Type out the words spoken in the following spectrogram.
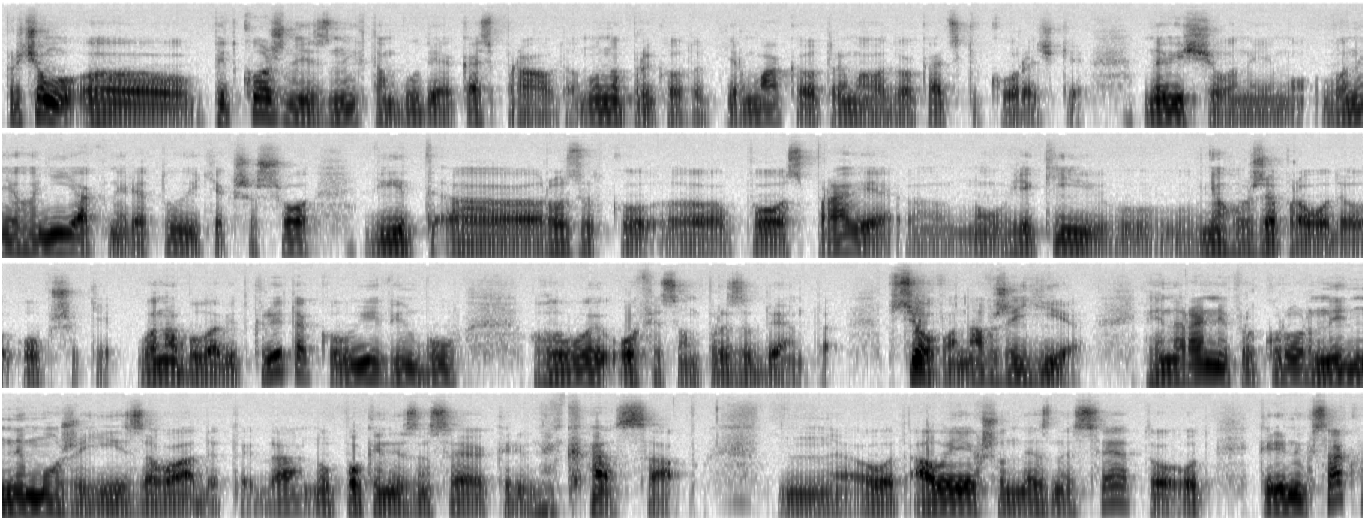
Причому під кожним з них там буде якась правда. Ну, наприклад, от Єрмак отримав адвокатські корочки. Навіщо вони йому? Вони його ніяк не рятують, якщо що, від розвитку по справі, ну, в якій в нього вже проводили обшуки. Вона була відкрита, коли він був головою офісом президента. Все, вона вже є. Генеральний прокурор не, не може її завадити, да? ну, поки не знесе керівника САП. От. Але якщо не знесе, то от керівник САП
